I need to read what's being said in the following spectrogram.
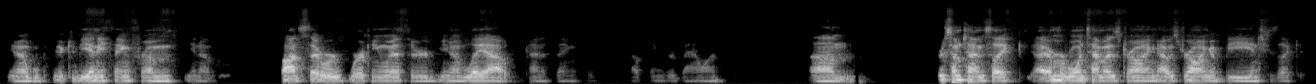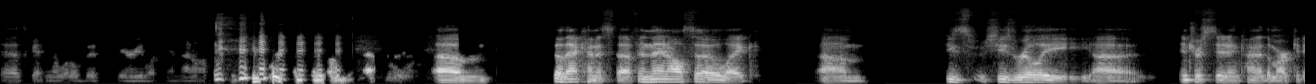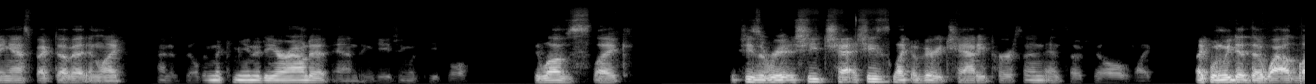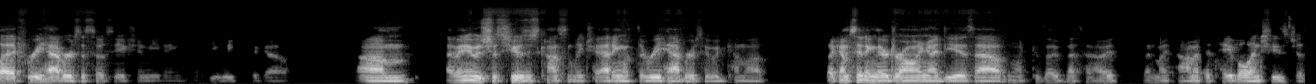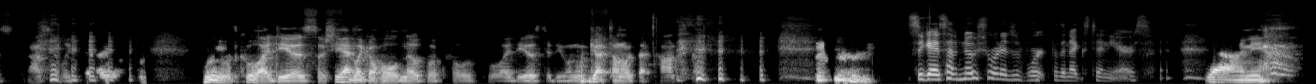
you know, it can be anything from you know fonts that we're working with or you know layout kind of things how things are balanced um, or sometimes like i remember one time i was drawing i was drawing a bee and she's like eh, it's getting a little bit scary looking. I don't know um, so that kind of stuff. And then also like um, she's she's really uh, interested in kind of the marketing aspect of it and like kind of building the community around it and engaging with people. She loves like she's a re- she chat she's like a very chatty person and so she'll like like when we did the wildlife rehabbers association meeting a few weeks ago um i mean it was just she was just constantly chatting with the rehabbers who would come up. Like i'm sitting there drawing ideas out like because that's how i spend my time at the table and she's just constantly coming with cool ideas. So she had like a whole notebook full of cool ideas to do when we got done with that conference So you guys have no shortage of work for the next 10 years. yeah, I mean,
